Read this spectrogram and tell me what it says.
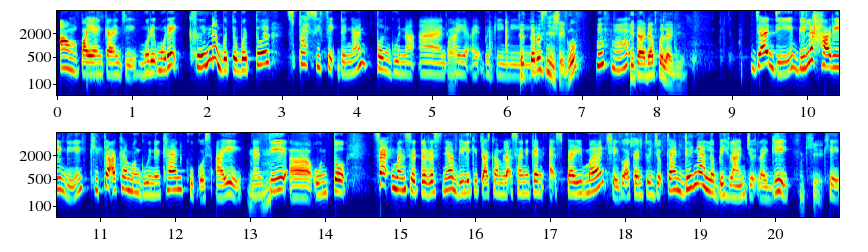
ampayan kanji. Murid-murid kena betul-betul spesifik dengan penggunaan ayat-ayat begini. Seterusnya cikgu, Mhm. kita ada apa lagi? Jadi, bila hari ini kita akan menggunakan kukus air. Mhm. Nanti uh, untuk segmen seterusnya, bila kita akan melaksanakan eksperimen, cikgu akan tunjukkan dengan lebih lanjut lagi. Okey. Okey.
